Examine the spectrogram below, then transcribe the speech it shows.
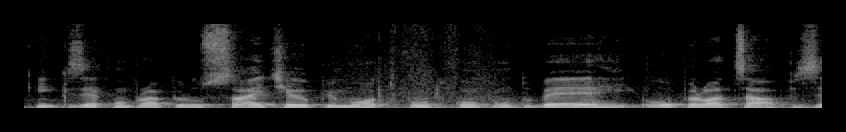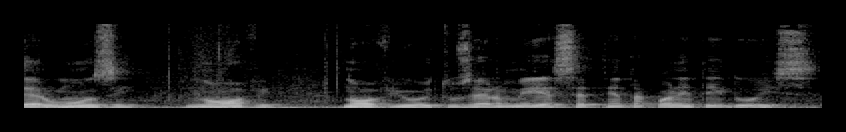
Quem quiser comprar pelo site é upmoto.com.br ou pelo WhatsApp 011 99806 7042.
